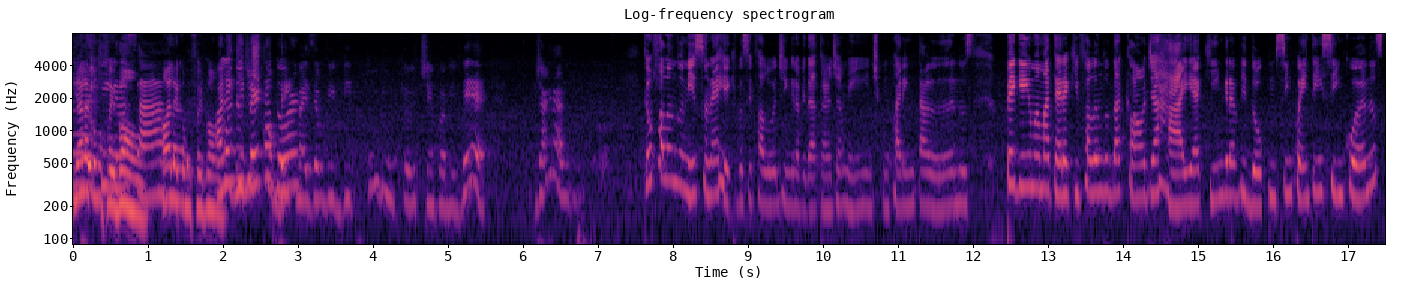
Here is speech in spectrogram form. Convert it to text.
E olha Ai, como que foi bom. engraçado. Olha como foi bom. Olha Quando que eu descobri, libertador. mas eu vivi tudo que eu tinha pra viver, já grávida. Então, falando nisso, né, Rê, que você falou de engravidar tardiamente, com 40 anos. Peguei uma matéria aqui falando da Cláudia Raia, que engravidou com 55 anos,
